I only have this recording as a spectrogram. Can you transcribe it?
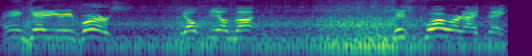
I didn't get any reverse. You don't feel nothing. Just forward, I think.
